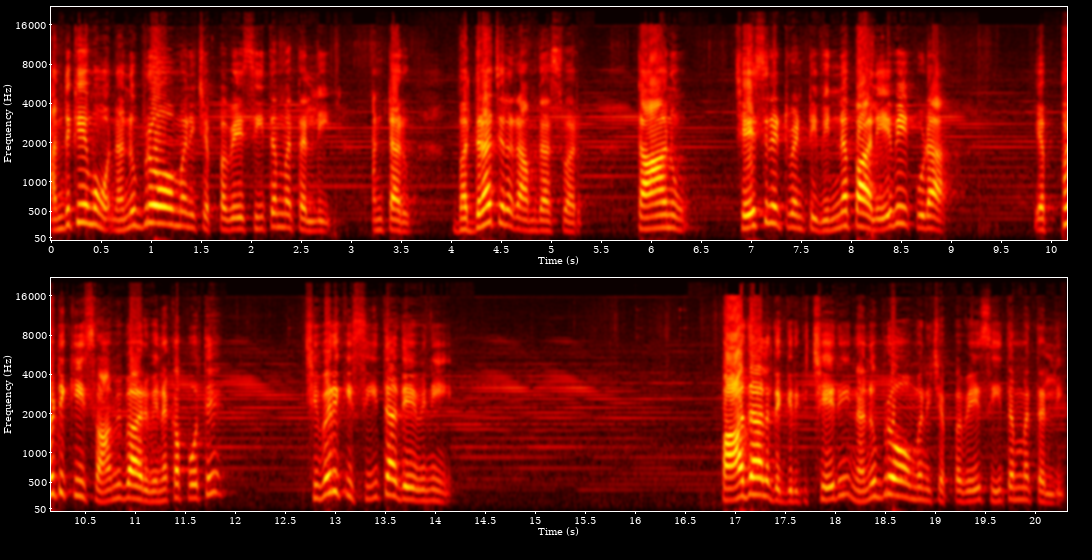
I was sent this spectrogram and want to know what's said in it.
అందుకేమో ననుబ్రోమని చెప్పవే సీతమ్మ తల్లి అంటారు. భద్రాచల రామదాస్ వారు. తాను చేసినటువంటి విన్నపాలేవి కూడా ఎప్పటికీ స్వామివారు వినకపోతే చివరికి సీతాదేవిని పాదాల దగ్గరికి చేరి ననుబ్రోమని చెప్పవే సీతమ్మ తల్లి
